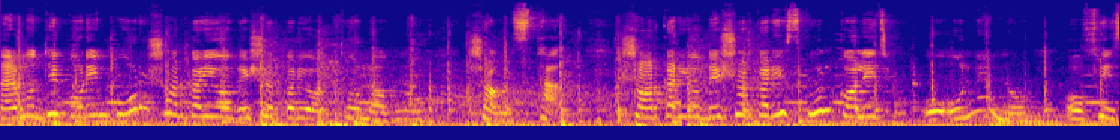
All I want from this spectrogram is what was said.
তার মধ্যে করিমপুর সরকারি ও বেসরকারি অর্থ লগ্ন সংস্থা। সরকারি ও বেসরকারি স্কুল, কলেজ ও অন্যান্য অফিস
